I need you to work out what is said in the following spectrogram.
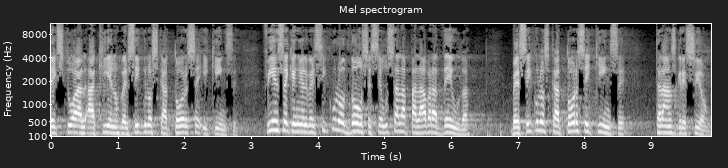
textual aquí en los versículos 14 y 15. Fíjense que en el versículo 12 se usa la palabra deuda, versículos 14 y 15, transgresión.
